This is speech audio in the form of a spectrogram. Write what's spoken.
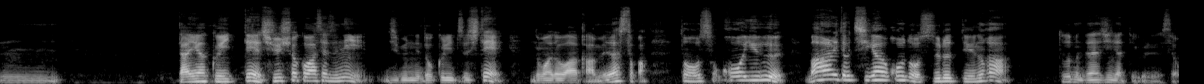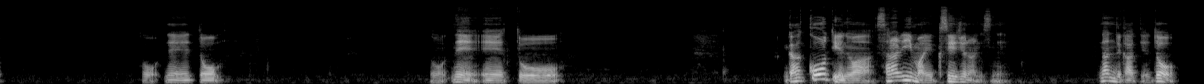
うん、大学行って就職はせずに自分で独立してノマドワーカーを目指すとか、とそこういう周りと違うことをするっていうのがとても大事になってくるんですよ。そう。ねえっと、そうねえっと、学校っていうのはサラリーマン育成所なんですね。なんでかっていうと、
